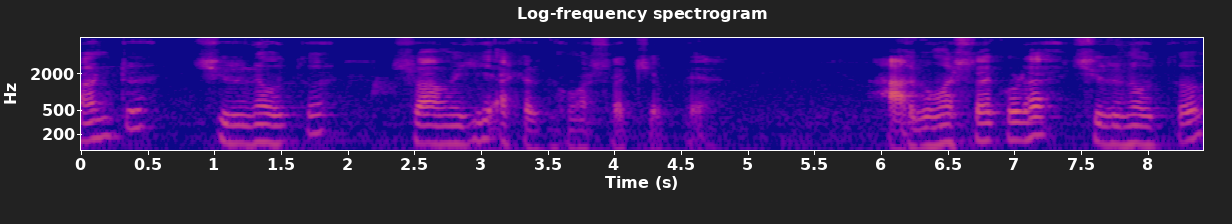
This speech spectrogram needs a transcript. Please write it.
అంటూ చిరునవ్వుతో స్వామీజీ అక్కడ గుమస్తా చెప్పారు. ఆ గుమస్తా కూడా చిరునవ్వుతో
